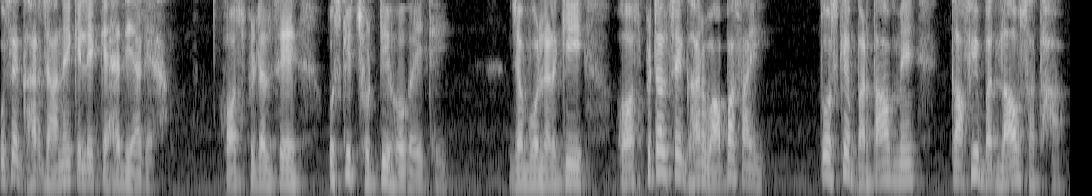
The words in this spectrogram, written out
उसे घर जाने के लिए कह दिया गया। हॉस्पिटल से उसकी छुट्टी हो गई थी। जब वो लड़की हॉस्पिटल से घर वापस आई तो उसके बर्ताव में काफ़ी बदलाव सा था,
